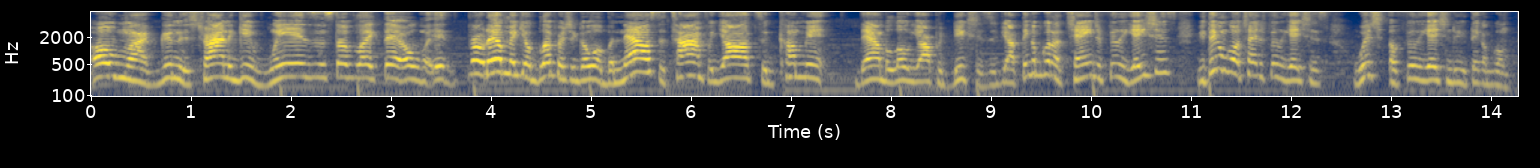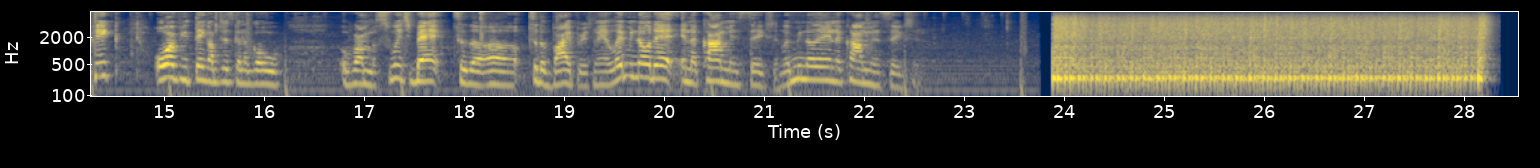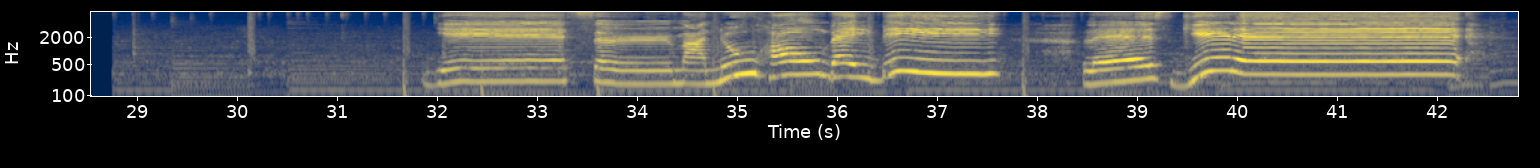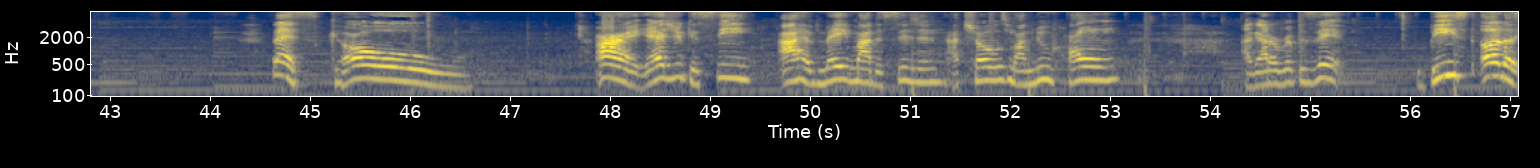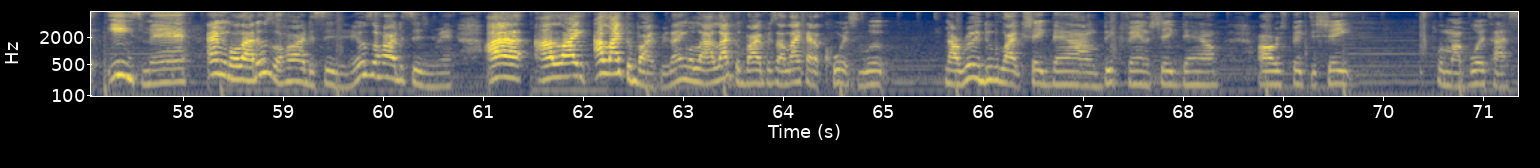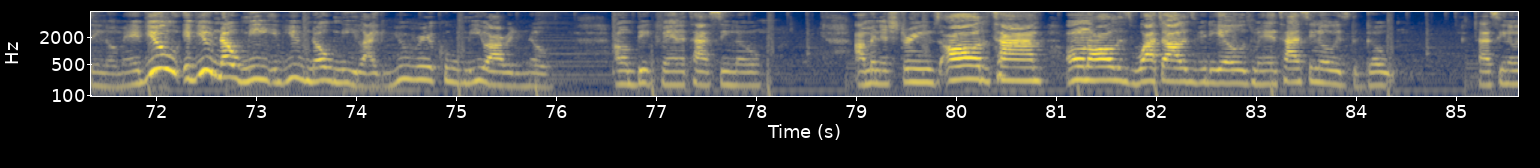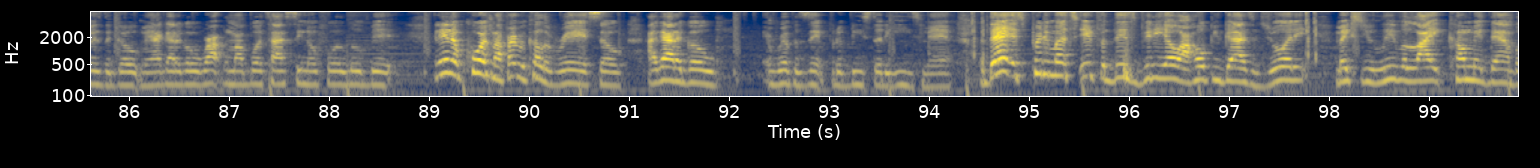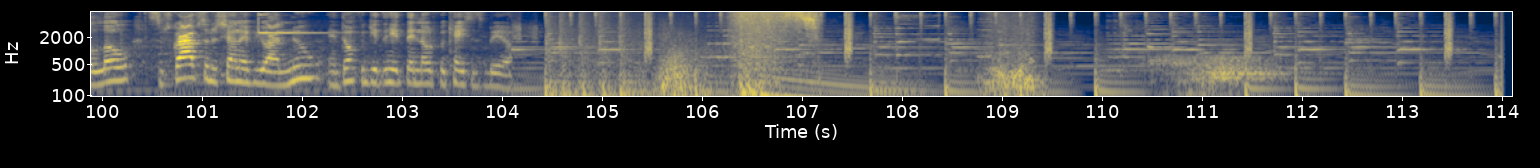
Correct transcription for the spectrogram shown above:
Oh my goodness, trying to get wins and stuff like that. Oh, it, bro, they'll make your blood pressure go up. But now it's the time for y'all to comment down below y'all predictions. If y'all think I'm gonna change affiliations, if you think I'm gonna change affiliations, which affiliation do you think I'm gonna pick? Or if you think I'm just gonna go or I'm gonna switch back to the uh to the Vipers, man. Let me know that in the comment section. Let me know that in the comment section. Yes, sir. My new home, baby. Let's get it. Let's go. All right, as you can see, I have made my decision. I chose my new home. I gotta represent. Beast of the East, man. I ain't gonna lie, this was a hard decision. It was a hard decision, man. I I like I like the Vipers. I ain't gonna lie, I like the Vipers. I like how the courts look. And I really do like Shakedown. I'm a big fan of Shakedown. I respect the shape with my boy Tyceno, man. If you if you know me, if you know me, like if you real cool me, you already know. I'm a big fan of Tyceno. I'm in the streams all the time, on all his watch all his videos, man. Tyceno is the GOAT. Tyceno is the GOAT, man. I gotta go rock with my boy Tyceno for a little bit. And then of course my favorite color red, so I gotta go and represent for the Beast of the East, man. But that is pretty much it for this video. I hope you guys enjoyed it. Make sure you leave a like, comment down below. Subscribe to the channel if you are new. And don't forget to hit that notifications bell.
